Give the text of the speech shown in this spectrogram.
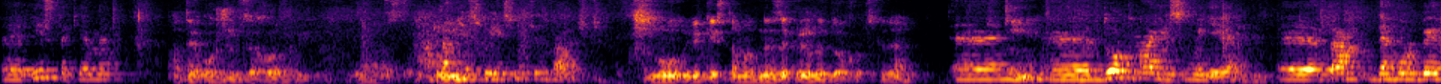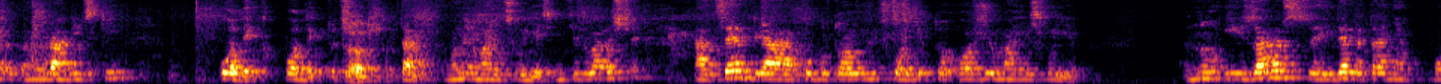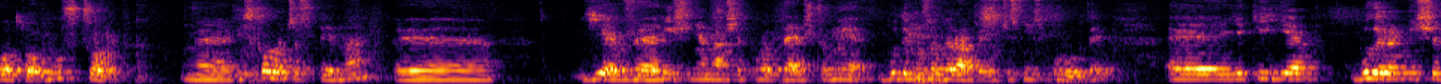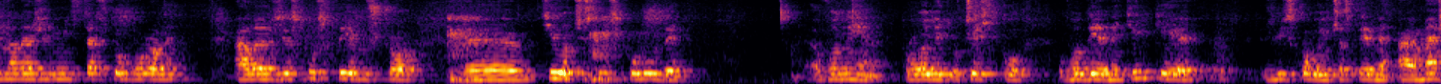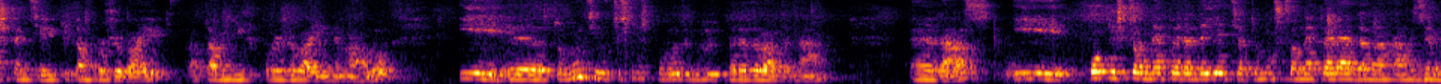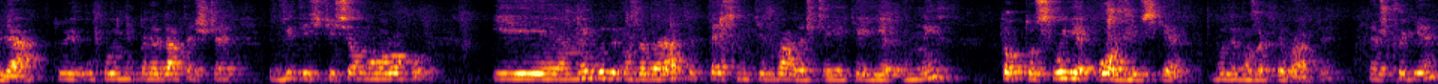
е, із такими, А де Оржів заходить? А там є своє сміттєзвалище. Ну, якесь там одне закрили Доковське, да? Е, ні, е, док має своє, е, там, де горби грабівські, одик, одик точніше. Так, Так, вони мають своє сміттєзвалище, а це для побутових відходів, то Оржів має своє. Ну і зараз йде питання по тому, що е, військова частина е, є вже рішення наше про те, що ми будемо забирати очисні споруди, е, які є, були раніше належать Міністерству оборони, але в зв'язку з тим, що е, ці очисні споруди вони проводять очистку води не тільки з військової частини, а й мешканців, які там проживають, а там їх проживає немало. І е, тому ці очисні споруди будуть передавати нам раз. І поки що не передається, тому що не передана нам земля, ту, яку повинні передати ще з 2007 року. І ми будемо забирати те сміттєзвалище, яке є у них, тобто своє оржівське будемо закривати, те, що є,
